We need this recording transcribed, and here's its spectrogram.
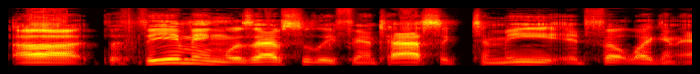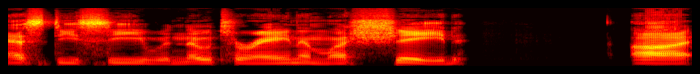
Uh, the theming was absolutely fantastic. To me, it felt like an SDC with no terrain and less shade. Uh,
